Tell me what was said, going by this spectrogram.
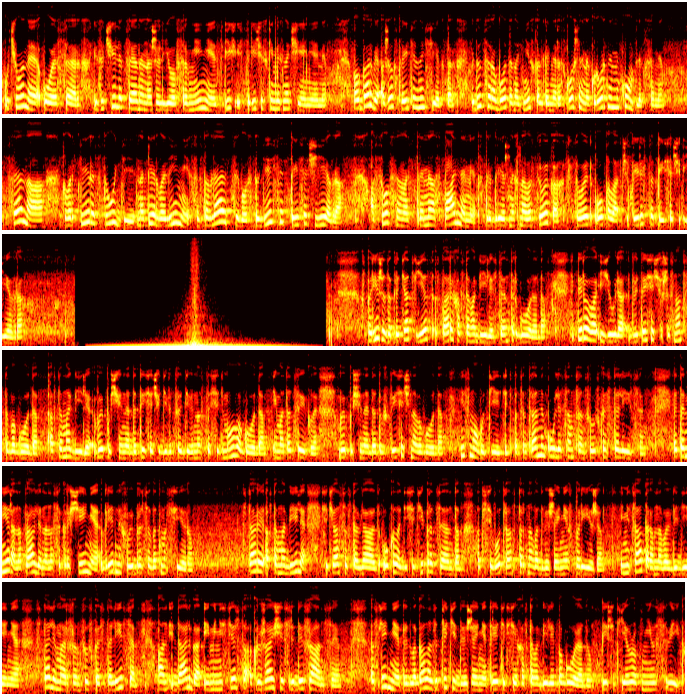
Ученые ОСР изучили цены на жилье в сравнении с их историческими значениями. В Алгарве ожил строительный сектор. Ведутся работы над несколькими роскошными курортными комплексами. Цена квартиры студии на первой линии составляет всего 110 тысяч евро, а собственность с тремя спальнями в прибрежных новостройках стоит около 400 тысяч евро. Париже запретят въезд старых автомобилей в центр города. С 1 июля 2016 года автомобили, выпущенные до 1997 года, и мотоциклы, выпущенные до 2000 года, не смогут ездить по центральным улицам французской столицы. Эта мера направлена на сокращение вредных выбросов в атмосферу. Старые автомобили сейчас составляют около 10% от всего транспортного движения в Париже. Инициатором нововведения стали мэр французской столицы Ан Идальго и Министерство окружающей среды Франции. Последнее предлагало запретить движение трети всех автомобилей по городу, пишет Europe News Week.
